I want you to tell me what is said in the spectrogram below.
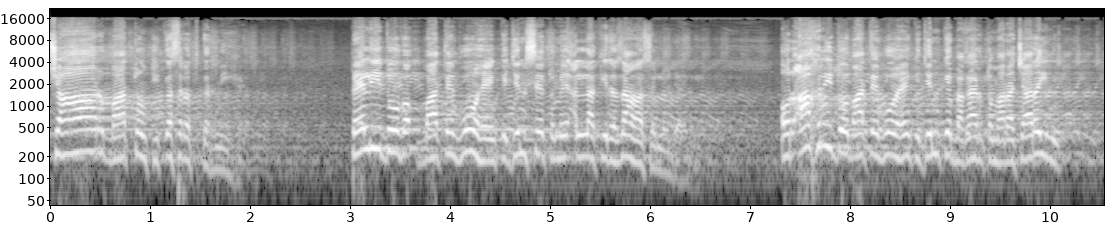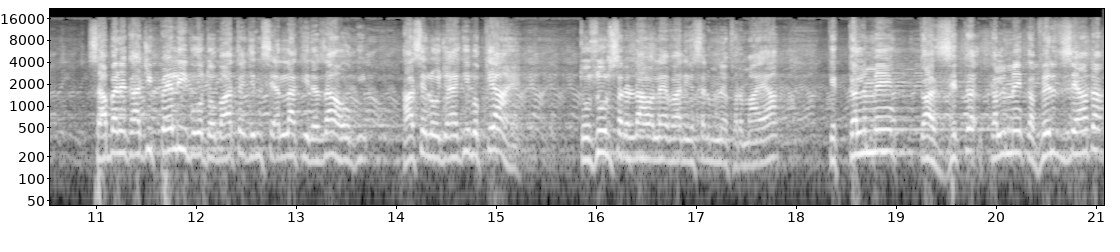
चार बातों की कसरत करनी है पहली दो बातें वो हैं कि जिनसे तुम्हें अल्लाह की रजा हासिल हो जाएगी और आखिरी दो बातें वो हैं कि जिनके बगैर तुम्हारा चारा ही नहीं। साहबा ने कहा, जी, पहली वो दो बातें जिनसे अल्लाह की रजा होगी, हासिल हो जाएगी, वो क्या है? तो हजूर वसल्लम ने फरमाया कि कलमे का ज़िक्र, कलमे का विरद ज़्यादा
